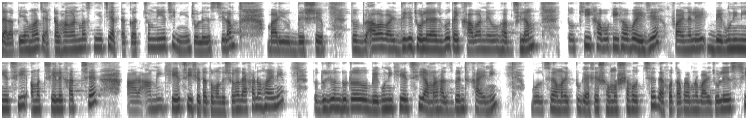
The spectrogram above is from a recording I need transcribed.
তেলাপিয়া মাছ, একটা ভাঙান মাছ নিয়েছি, একটা কচ্ছম নিয়েছি, নিয়ে চলে এসেছিলাম বাড়ির উদ্দেশ্যে। তো আবার বাড়ির দিকে চলে আসব, তাই খাবার নেব ভাবছিলাম। তো কি খাব কি খাব? এই যে ফাইনালি বেগুনি নিয়েছি, আমার ছেলে খাচ্ছে। আর আমি খেয়েছি, সেটা তোমাদের সঙ্গে দেখানো হয়নি। তো দুজন দুটো বেগুনি খেয়েছি, আমার হাজব্যান্ড খায়নি। বলছে, আমার একটু গ্যাসের সমস্যা হচ্ছে। দেখো, তারপর আমরা বাড়ি চলে এসেছি,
